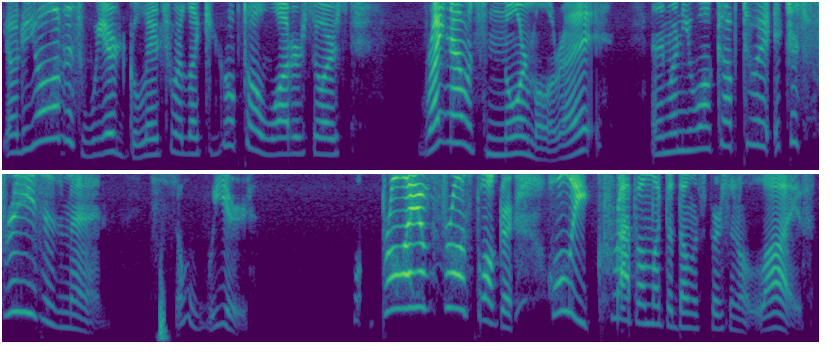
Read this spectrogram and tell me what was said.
Yo, do y'all have this weird glitch where like you go up to a water source? Right now it's normal, right? And then when you walk up to it, it just freezes, man. It's so weird. Bro, I have Frostwalker. Holy crap, I'm like the dumbest person alive.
